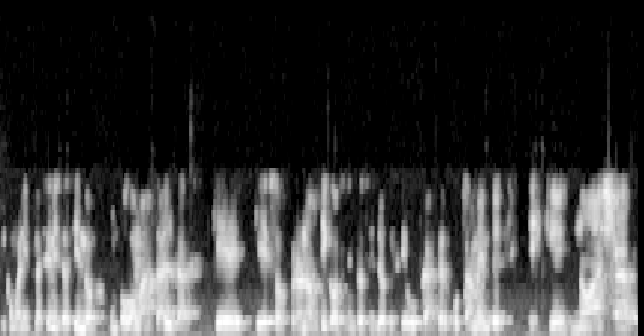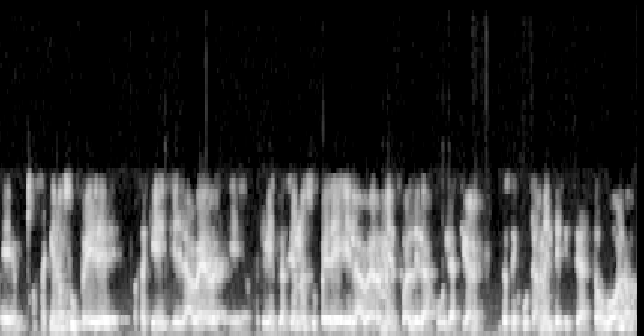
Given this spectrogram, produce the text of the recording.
y como la inflación está siendo un poco más alta que, esos pronósticos, entonces lo que se busca hacer justamente es que no haya, eh, o sea, que no supere, o sea, que el haber, eh, o sea, que la inflación no supere el haber mensual de las jubilaciones. Entonces, justamente que se da estos bonos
